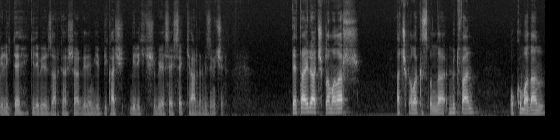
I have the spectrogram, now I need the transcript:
birlikte gidebiliriz arkadaşlar. Dediğim gibi birkaç, bir iki kişi bile seçsek kardır bizim için. Detaylı açıklamalar açıklama kısmında lütfen okumadan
